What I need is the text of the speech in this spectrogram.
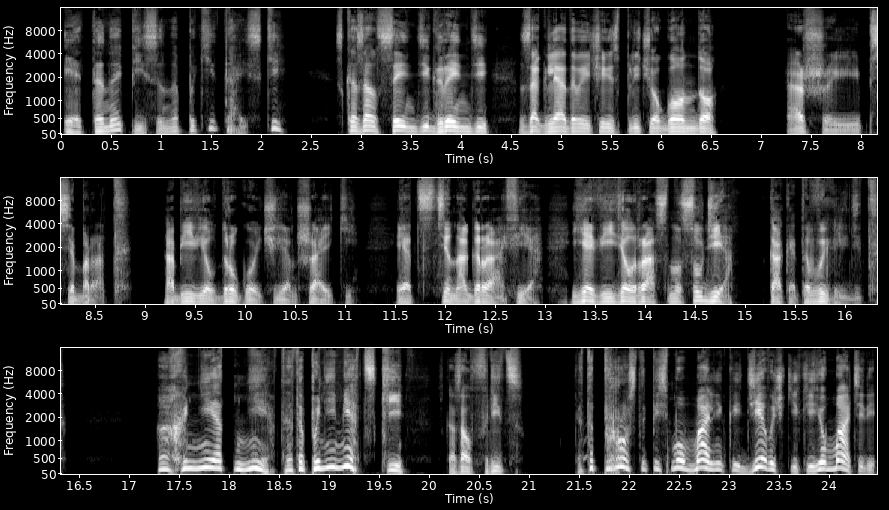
Это написано по-китайски, сказал Сэнди Гренди, заглядывая через плечо Гондо. Ошибся, брат, объявил другой член шайки. Это стенография. Я видел раз на суде, как это выглядит. «Ах, нет, нет, это по-немецки!» — сказал Фриц. «Это просто письмо маленькой девочки к ее матери.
